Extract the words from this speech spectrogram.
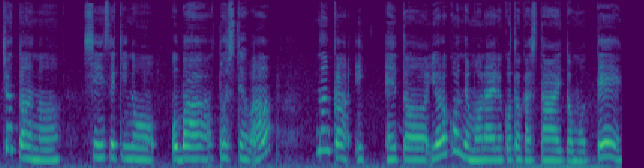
ちょっとあの親戚のおばとしてはなんかいえっ、と喜んでもらえることがしたいと思って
